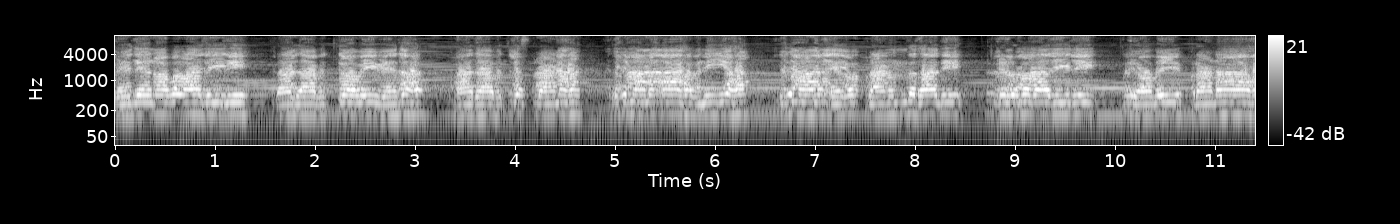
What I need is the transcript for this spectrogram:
वेदेनोपवादयति राजापित्यो वै वेदः राजापित्यः प्राणः यजमान आहवनीयः यजमान एव प्राणम् दधाति त्रिरुपवादीति त्रयो वै प्राणाः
